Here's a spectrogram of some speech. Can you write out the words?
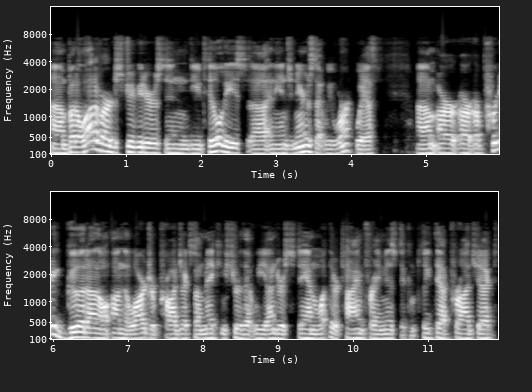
Um, but a lot of our distributors and the utilities uh, and the engineers that we work with um, are, are, are, pretty good on, on the larger projects on making sure that we understand what their time frame is to complete that project,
